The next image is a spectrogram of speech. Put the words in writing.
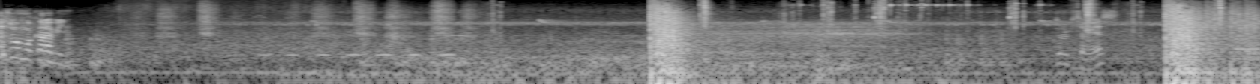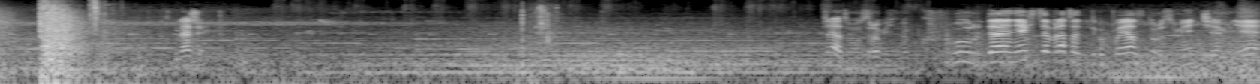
Jezu, ma karabin! Co ja tu mam zrobić? No kurde, nie chcę wracać do tego pojazdu, rozumiecie mnie?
